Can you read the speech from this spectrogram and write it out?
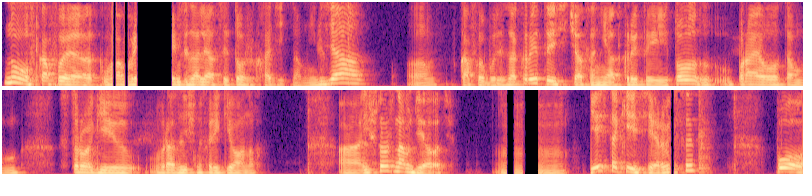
Ну, в кафе во время изоляции тоже ходить нам нельзя, а, кафе были закрыты, сейчас они открыты, и то правила там строгие в различных регионах. А, и что же нам делать? Есть такие сервисы по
